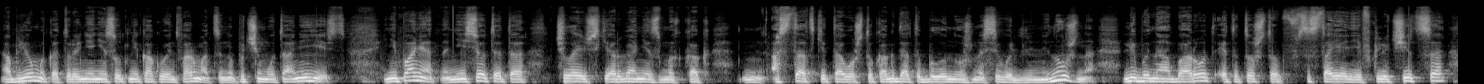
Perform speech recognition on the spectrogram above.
объемы, которые не несут никакой информации, но почему-то они есть. И непонятно, несет это человеческий организм их как остатки того, что когда-то было нужно, сегодня не нужно, либо наоборот, это то, что в состоянии включиться –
